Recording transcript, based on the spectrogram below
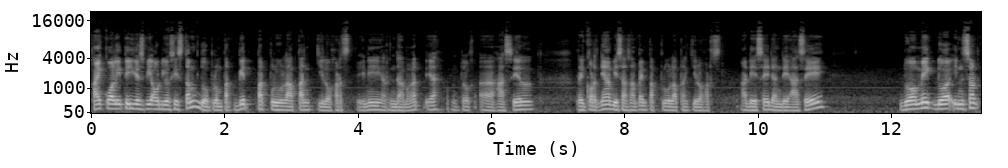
High quality USB audio system 24 bit 48 kHz. Ini rendah banget ya untuk uh, hasil recordnya bisa sampai 48 kHz. ADC dan DAC. Dua mic, dua insert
